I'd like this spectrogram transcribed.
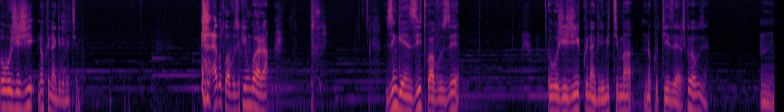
ubujiji no kwinangira imitima. Ariko twavuze ko indwara z'ingenzi twavuze ubujiji kwinangira imitima no kutizera. Siko twavuze? Mm.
